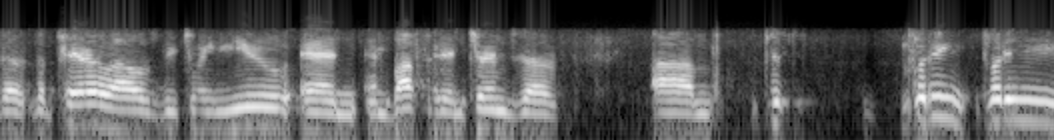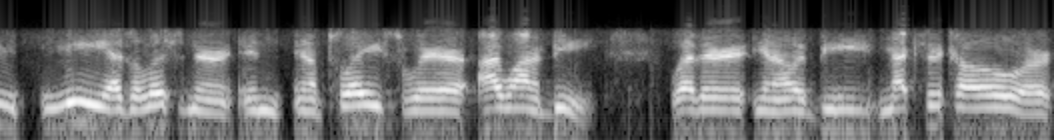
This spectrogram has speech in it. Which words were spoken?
the the parallels between you and and Buffett in terms of um, just putting putting me as a listener in in a place where I want to be, whether you know it be Mexico or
